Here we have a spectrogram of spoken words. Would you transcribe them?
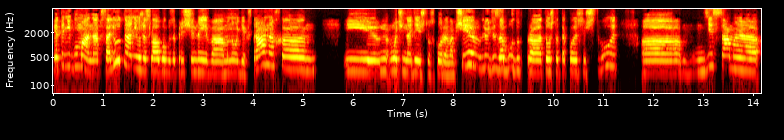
Это не гуманно абсолютно, они уже, слава богу, запрещены во многих странах, э, и очень надеюсь, что скоро вообще люди забудут про то, что такое существует. А, здесь самое,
